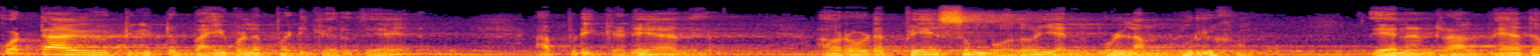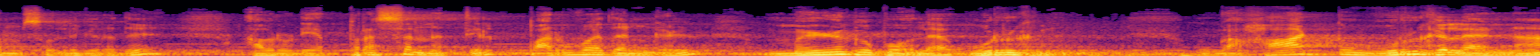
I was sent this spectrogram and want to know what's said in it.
கொட்டாவி விட்டுக்கிட்டு பைபிளை படிக்கிறது அப்படி கிடையாது. அவரோட பேசும்போதும் என் உள்ளம் உருகும். ஏனென்றால் வேதம் சொல்லுகிறது அவருடைய பிரசன்னத்தில் பர்வதங்கள் மெழுகு போல உருகும். உங்கள் ஹார்ட்டு உருகலைன்னா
